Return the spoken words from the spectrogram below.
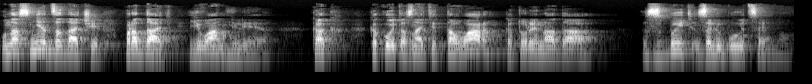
У нас нет задачи продать Евангелие как какой-то, знаете, товар, который надо сбыть за любую цену.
